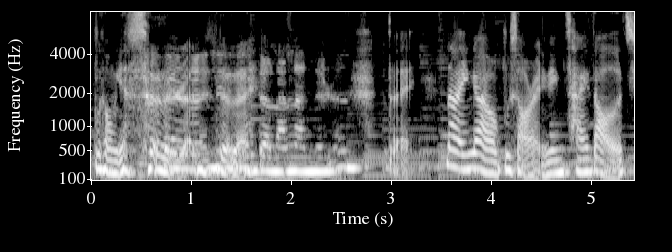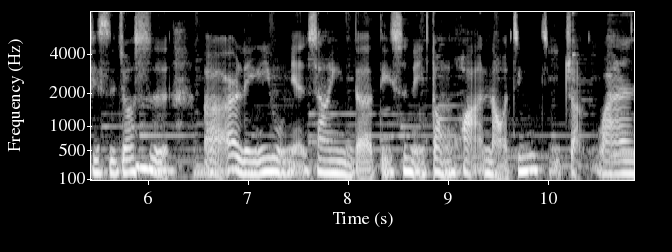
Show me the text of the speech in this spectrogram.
不同颜色的人，对不对？的蓝蓝的人，对。那应该有不少人已经猜到了，其实就是、嗯、呃，二零一五年上映的迪士尼动画《脑筋急转弯》。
